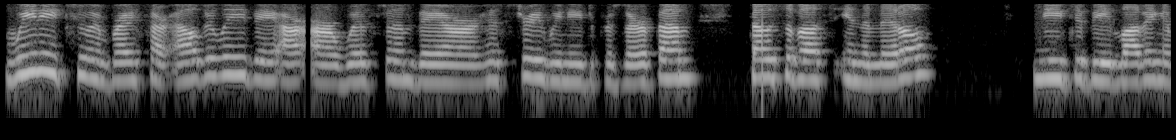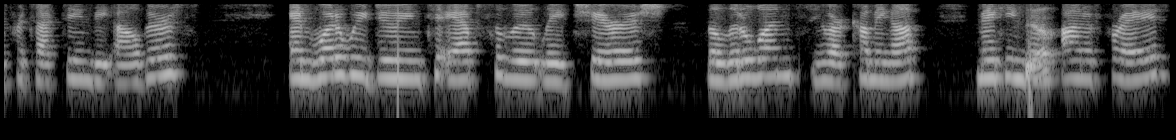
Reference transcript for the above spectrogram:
we need to embrace our elderly. They are our wisdom, they are our history. We need to preserve them. Those of us in the middle need to be loving and protecting the elders. And what are we doing to absolutely cherish the little ones who are coming up, making them Yep. unafraid?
